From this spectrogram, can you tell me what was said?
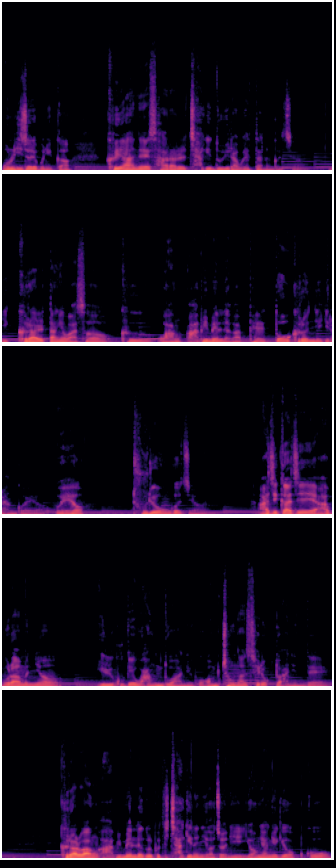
오늘 2절에 보니까 그의 아내 사라를 자기 누이라고 했다는 거죠. 이 그랄 땅에 와서 그 왕 아비멜렉 앞에 또 그런 얘기를 한 거예요. 왜요? 두려운 거죠. 아직까지 아브라함은요 일국의 왕도 아니고 엄청난 세력도 아닌데 그랄 왕 아비멜렉을 볼 때 자기는 여전히 영향력이 없고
